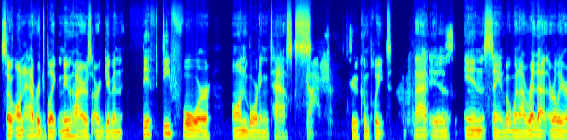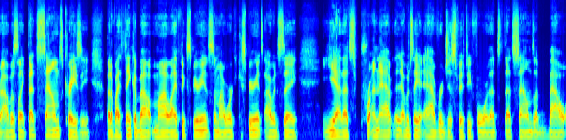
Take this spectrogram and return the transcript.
So, on average, Blake, new hires are given 54 onboarding tasks Gosh. to complete. That is insane. But when I read that earlier, I was like, that sounds crazy. But if I think about my life experience and my work experience, I would say, yeah, that's pr- an av- I would say an average is 54. That's that sounds about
